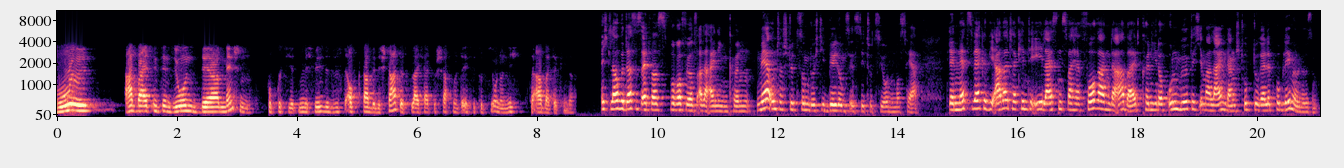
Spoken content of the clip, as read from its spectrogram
Wohl Arbeitsintention der Menschen fokussiert. Und ich finde, das ist die Aufgabe des Staates, Gleichheit zu schaffen und der Institutionen und nicht der Arbeiterkinder. Ich glaube, das ist etwas, worauf wir uns alle einigen können. Mehr Unterstützung durch die Bildungsinstitutionen muss her. Denn Netzwerke wie Arbeiterkind.de leisten zwar hervorragende Arbeit, können jedoch unmöglich im Alleingang strukturelle Probleme lösen.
